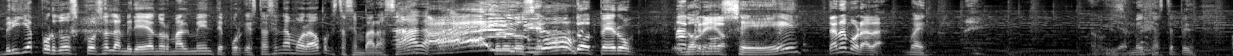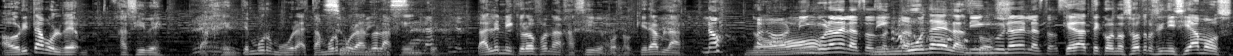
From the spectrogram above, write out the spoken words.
Brilla por dos cosas la mirada normalmente, porque estás enamorado, porque estás embarazada. ¡Ay, pero lo Dios! segundo, pero... No no, creo. no sé. Está enamorada. Bueno. No, ya me dejaste pen- Ahorita volvemos, Jacibe. La gente murmura, está murmurando la gente. Dale micrófono a Jacibe, por favor, quiere hablar. No, No, ninguna de las dos. doctor. Ninguna de las dos. Ninguna de las dos. Quédate con nosotros, iniciamos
